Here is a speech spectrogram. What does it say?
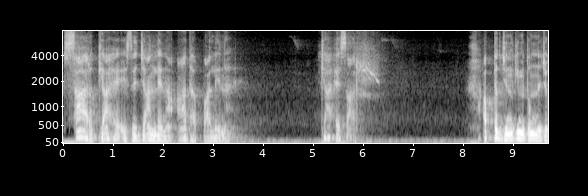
सार क्या है इसे जान लेना, आधा पा लेना है। क्या है सार? अब तक ज़िंदगी में तुमने जो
